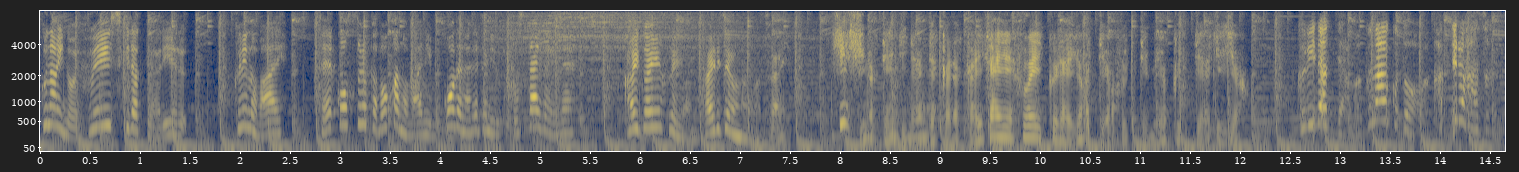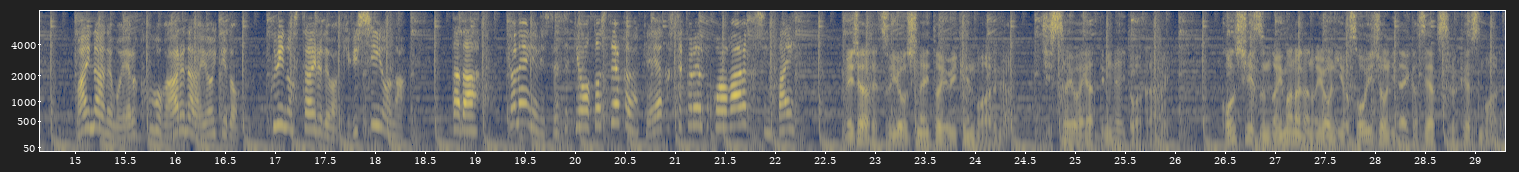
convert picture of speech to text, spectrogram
国内の FA 意識だってあり得る栗の場合成功するかどうかの前に向こうで慣れてみることしたいだよね。海外 FA は見返りゼロなのが辛い。紳士の権利なんだから海外 FA くらいよ手を振って見送ってあげよクリだって甘くないことは分かってるはず。マイナーでもやる覚悟があるなら良いけどクリのスタイルでは厳しいような。ただ去年より成績を落としてるから契約してくれるところがあるか心配。メジャーで通用しないという意見もあるが実際はやってみないとわからない。今シーズンの今永のように予想以上に大活躍するケースもある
